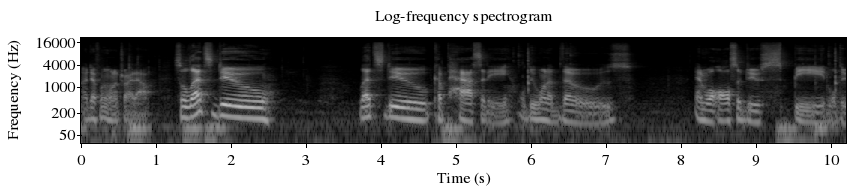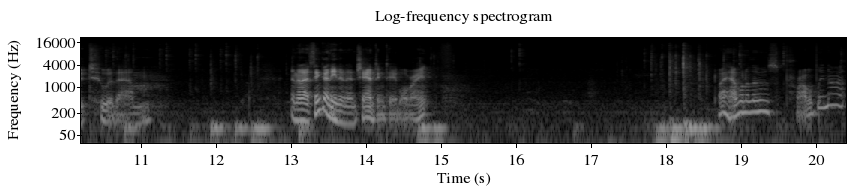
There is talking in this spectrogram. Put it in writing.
I definitely want to try it out. So let's do... Let's do capacity. We'll do one of those. And we'll also do speed. We'll do two of them. And then I think I need an enchanting table, right? Do I have one of those? Probably not.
